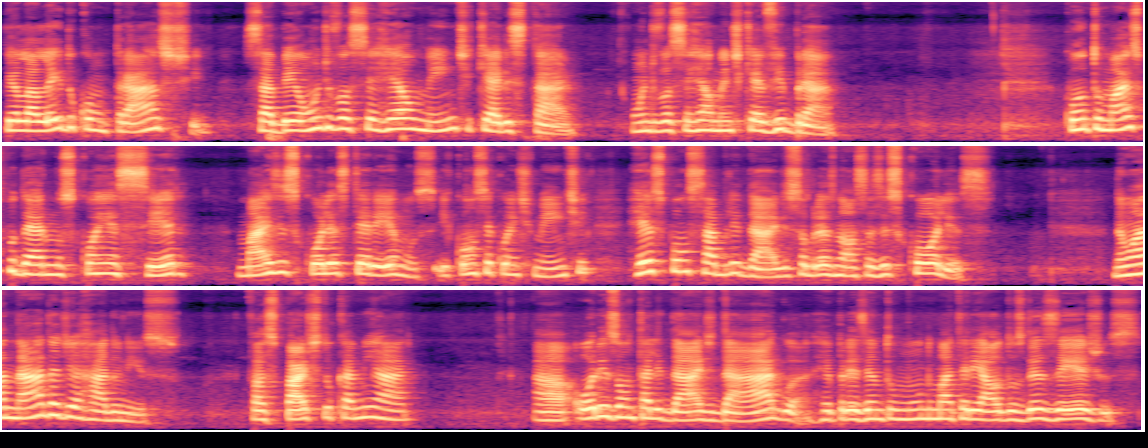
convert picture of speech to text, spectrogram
pela lei do contraste, saber onde você realmente quer estar, onde você realmente quer vibrar. Quanto mais pudermos conhecer, mais escolhas teremos e, consequentemente, responsabilidade sobre as nossas escolhas. Não há nada de errado nisso. Faz parte do caminhar. A horizontalidade da água representa o mundo material dos desejos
